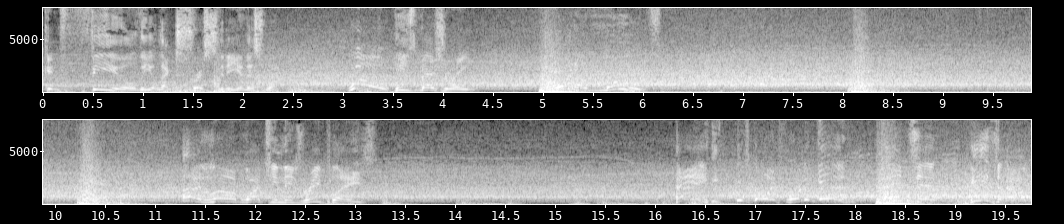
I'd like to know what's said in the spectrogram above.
can feel the electricity in this one. Whoa! He's measuring. What a move! I love watching these replays. Hey, he's going for it again. That's it. He's out.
